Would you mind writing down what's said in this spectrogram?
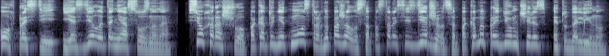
Ох, прости, я сделал это неосознанно. Все хорошо, пока тут нет монстров, но, пожалуйста, постарайся сдерживаться, пока мы пройдем через эту долину.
